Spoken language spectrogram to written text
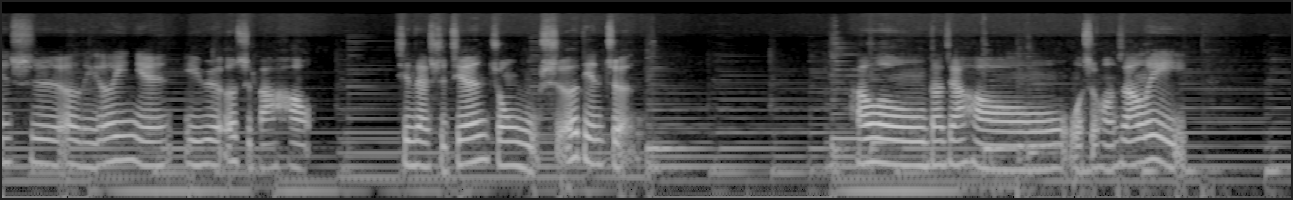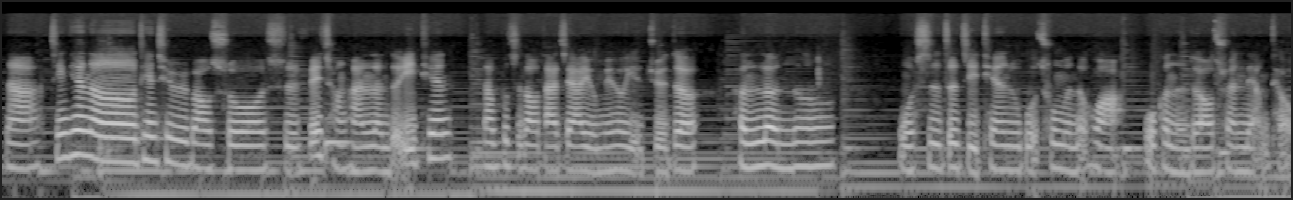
天是二零二一年一月二十八号，现在时间中午十二点整。Hello，大家好，我是黄湘丽。那今天呢，天气预报说是非常寒冷的一天。那不知道大家有没有也觉得很冷呢？我是这几天如果出门的话，我可能都要穿两条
